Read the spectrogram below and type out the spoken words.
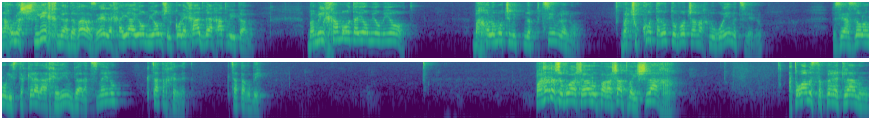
אנחנו נשליך מהדבר הזה לחיי היום-יום של כל אחד ואחת מאיתנו. במלחמות היומיומיות, בחלומות שמתנפצים לנו, בתשוקות הלא טובות שאנחנו רואים אצלנו, וזה יעזור לנו להסתכל על האחרים ועל עצמנו קצת אחרת, קצת הרבה. פרשת השבוע שלנו, פרשת וישלח. התורה מספרת לנו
